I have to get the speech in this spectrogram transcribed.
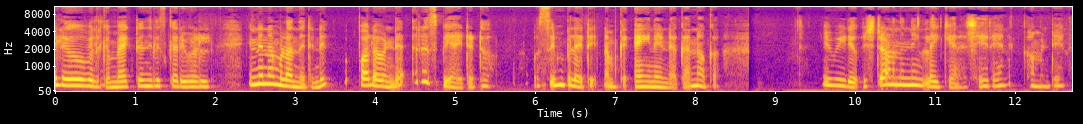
Hello welcome back to Anjali's curry world. ഇന്ന് നമ്മൾ വന്നിട്ടുണ്ട് പൊലവിന്റെ റെസിപ്പി ആയിട്ട് കേട്ടോ സിമ്പിളായിട്ട് നമുക്ക് എങ്ങനെ ഉണ്ടാക്കാൻ നോക്കാം. ഈ വീഡിയോ ഇഷ്ടമാണെന്നുണ്ടെങ്കിൽ ലൈക്ക് ചെയ്യാനും ഷെയർ ചെയ്യാനും കമന്റ് ചെയ്യാനും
